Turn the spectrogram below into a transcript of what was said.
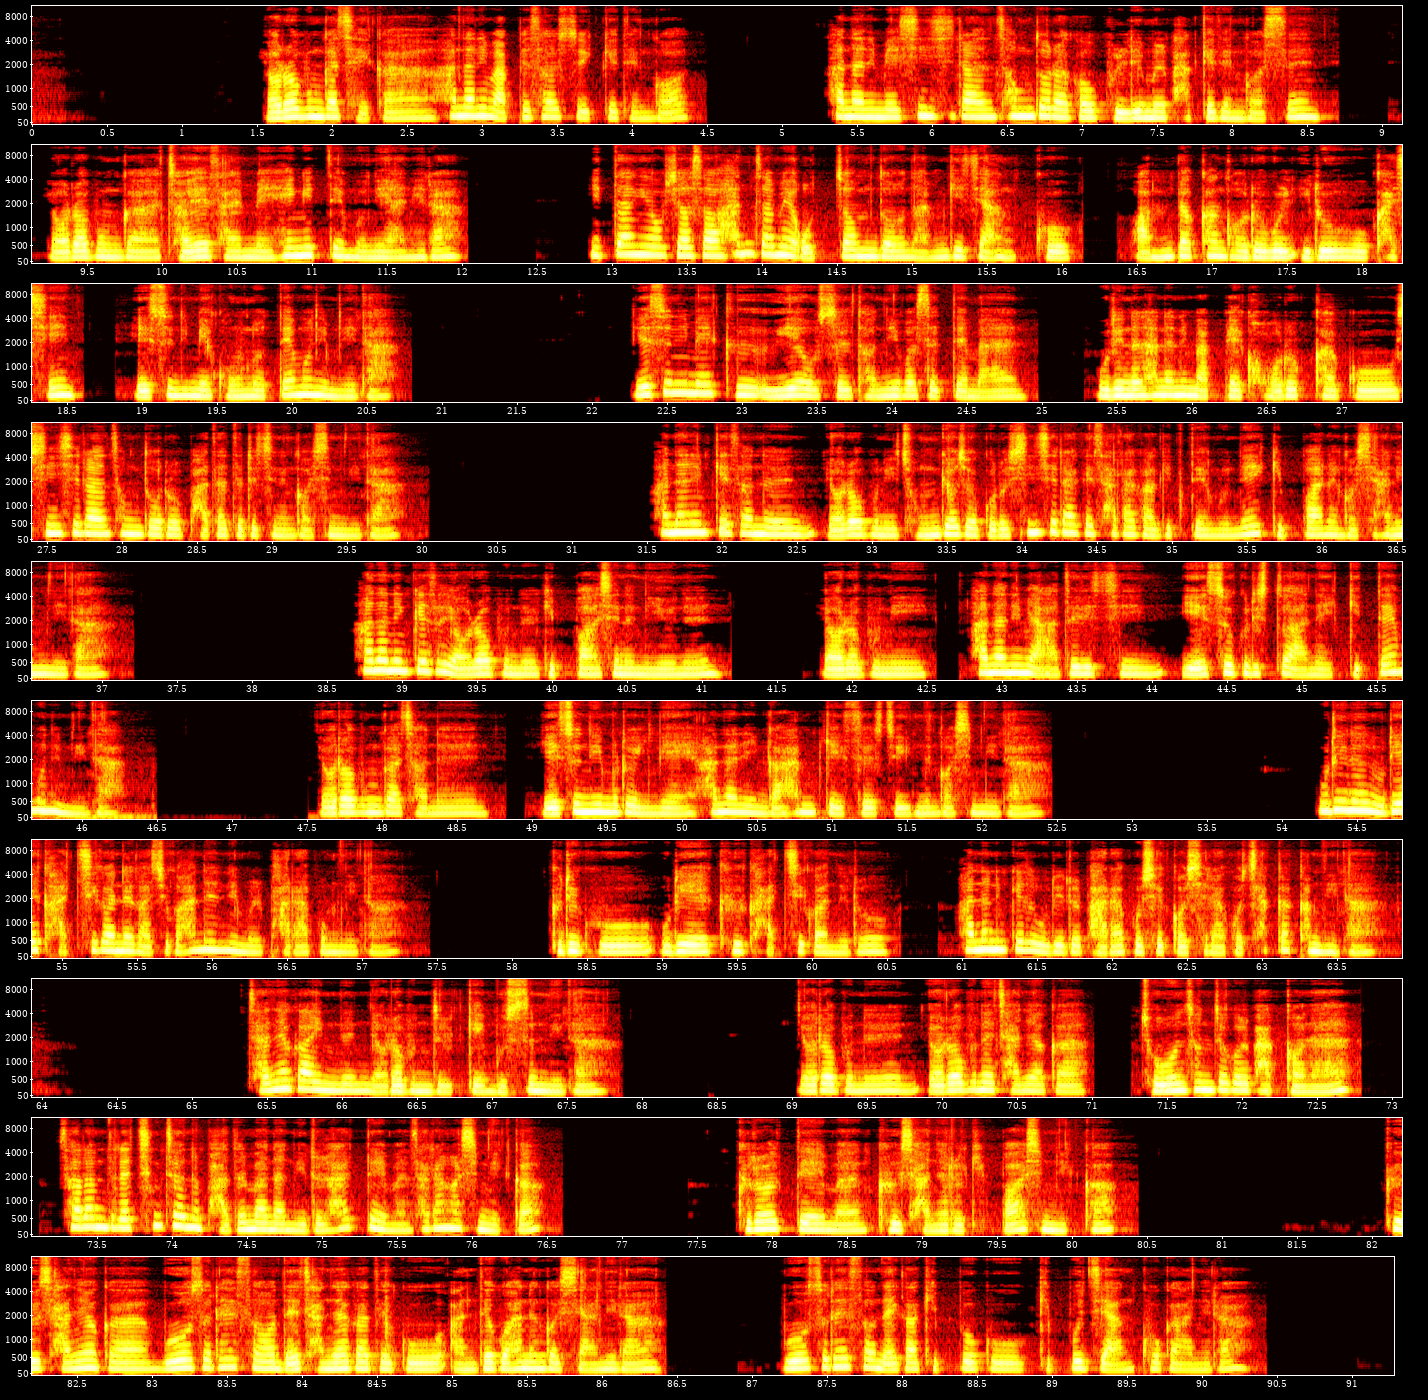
여러분과 제가 하나님 앞에 설 수 있게 된 것, 하나님의 신실한 성도라고 불림을 받게 된 것은 여러분과 저의 삶의 행위 때문이 아니라 이 땅에 오셔서 한 점의 오점도 남기지 않고 완벽한 거룩을 이루고 가신 예수님의 공로 때문입니다. 예수님의 그 의의 옷을 덧입었을 때만 우리는 하나님 앞에 거룩하고 신실한 성도로 받아들여지는 것입니다. 하나님께서는 여러분이 종교적으로 신실하게 살아가기 때문에 기뻐하는 것이 아닙니다. 하나님께서 여러분을 기뻐하시는 이유는 여러분이 하나님의 아들이신 예수 그리스도 안에 있기 때문입니다. 여러분과 저는 예수님으로 인해 하나님과 함께 있을 수 있는 것입니다. 우리는 우리의 가치관을 가지고 하나님을 바라봅니다. 그리고 우리의 그 가치관으로 하나님께서 우리를 바라보실 것이라고 착각합니다. 자녀가 있는 여러분들께 묻습니다. 여러분은 여러분의 자녀가 좋은 성적을 받거나 사람들의 칭찬을 받을 만한 일을 할 때에만 사랑하십니까? 그럴 때에만 그 자녀를 기뻐하십니까? 그 자녀가 무엇을 해서 내 자녀가 되고 안 되고 하는 것이 아니라 무엇을 해서 내가 기쁘고 기쁘지 않고가 아니라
